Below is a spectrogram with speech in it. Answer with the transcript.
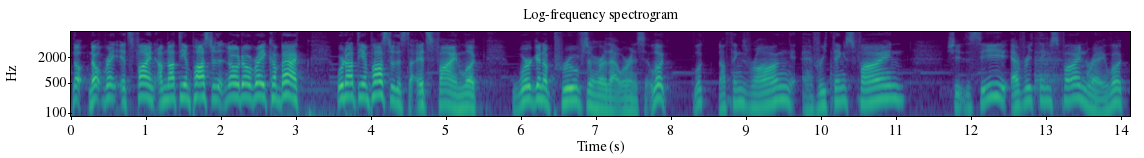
No, no, Rae, it's fine. I'm not the imposter. That no, no, Rae, come back. We're not the imposter this time. It's fine. Look, we're gonna prove to her that we're innocent. Look, look, nothing's wrong. Everything's fine. She see, everything's fine, Rae. Look,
